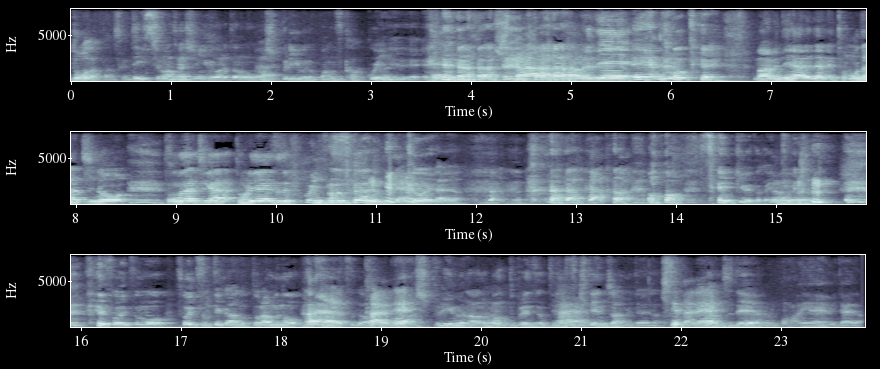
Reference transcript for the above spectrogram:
どうだったんですか？で一番最初に言われたのが、はい。シュプリームのバンズかっこいいねで、お来た。まるで。えーと思ってまるであれだね友達の友達がとりあえず服に包むみたいそうみなたいなあセンキューとか言って、うんでそいつもそいつっていうかあのドラムのはいはい。やつが、彼ね。あシュプリームのあのバッドプレゼント T シャツ着てんじゃんみたいな来てたね。感じで、うん。おいえみたいな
